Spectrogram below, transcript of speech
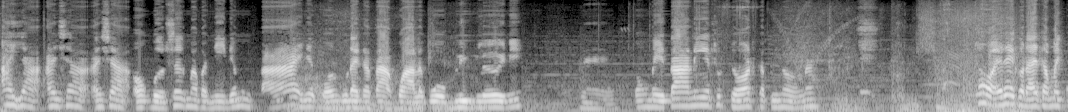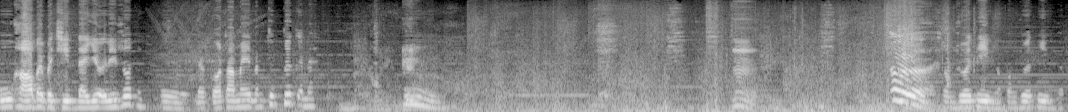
ไอ้ยาไอ้ชาไอ้ชาออกเบอร์เซิร์กมาแบบนี้เดี๋ยวมึงตายเนี่ยบอลกูได้กระตากว่าแล้วกูบลิงเลยนี่แหมตรงเมตานี่ทุกยอดครับพี่น้องนะถ้าไหวได้ก็ได้ทำให้กูเขาไปประชิดได้เยอะที่สุดเออแล้วก็ทำให้มันทึกๆกันนะอืมเออต้องช่วยทีมครับต้องช่วยทีมครับ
